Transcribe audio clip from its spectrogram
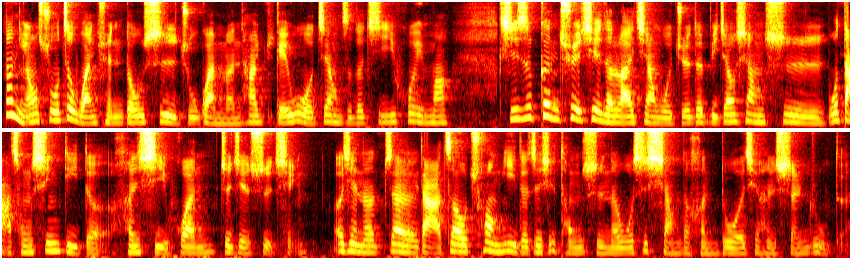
那你要说这完全都是主管们他给我这样子的机会吗？其实更确切的来讲，我觉得比较像是我打从心底的很喜欢这件事情。而且呢，在打造创意的这些同时呢，我是想的很多，而且很深入的。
